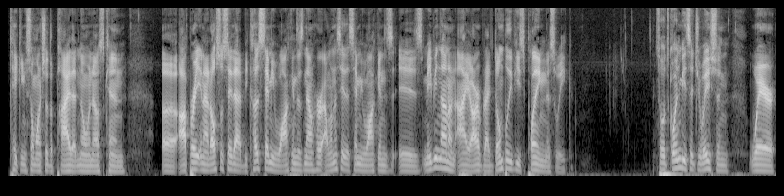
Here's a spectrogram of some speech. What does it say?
taking so much of the pie that no one else can uh, operate. And I'd also say that because Sammy Watkins is now hurt, I want to say that Sammy Watkins is maybe not on IR, but I don't believe he's playing this week. So it's going to be a situation where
